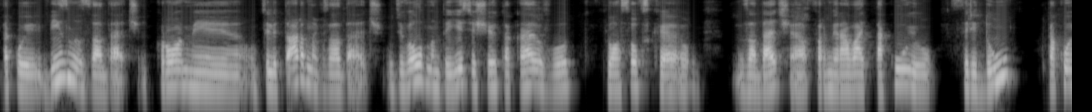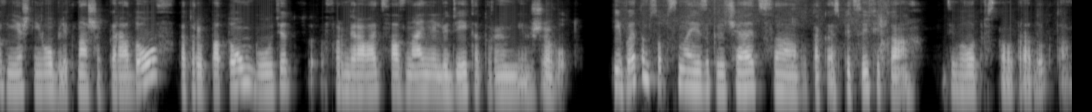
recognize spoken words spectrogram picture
такой бизнес-задачи, кроме утилитарных задач, у девелопмента есть еще и такая вот философская задача формировать такую среду, такой внешний облик наших городов, который потом будет формировать сознание людей, которые в них живут. И в этом, собственно, и заключается вот такая специфика девелоперского продукта.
